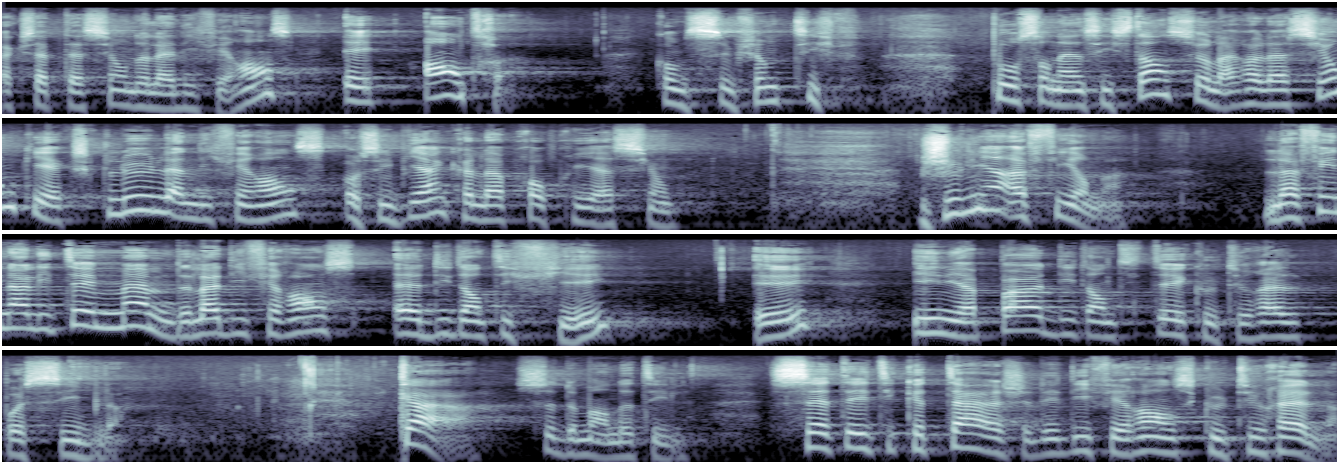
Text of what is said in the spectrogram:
acceptation de la différence, et entre, comme subjonctif, pour son insistance sur la relation qui exclut l'indifférence aussi bien que l'appropriation. Julien affirme la finalité même de la différence est d'identifier et il n'y a pas d'identité culturelle possible. Car, se demande-t-il, cet étiquetage des différences culturelles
